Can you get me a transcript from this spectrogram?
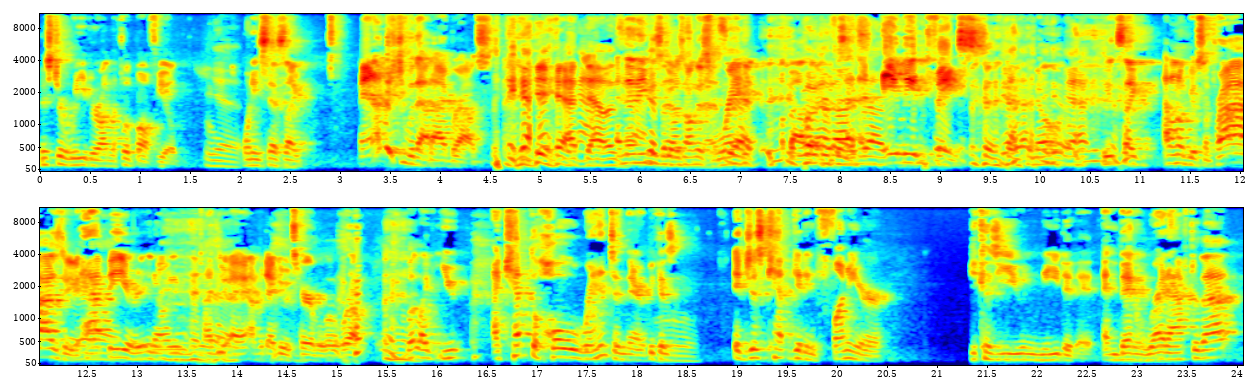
Mr. Weaver on the football field Yeah. when he says like man I miss you without eyebrows yeah, that was. and then he just goes on this rant about Poker that eyebrows. alien face. You know, it's like I don't know if you're surprised or you're happy or you know. I do, I, I mean, I do a terrible little rub, but like you, I kept the whole rant in there because mm. it just kept getting funnier because you needed it, and then right after that,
